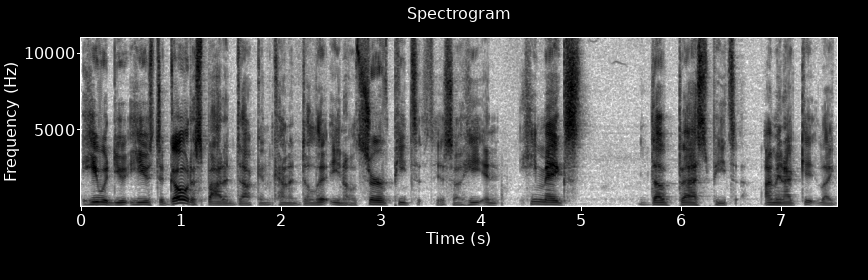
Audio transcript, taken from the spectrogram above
he would he used to go to Spotted Duck and kind of deli- you know serve pizzas. So he and he makes the best pizza. I mean, I like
